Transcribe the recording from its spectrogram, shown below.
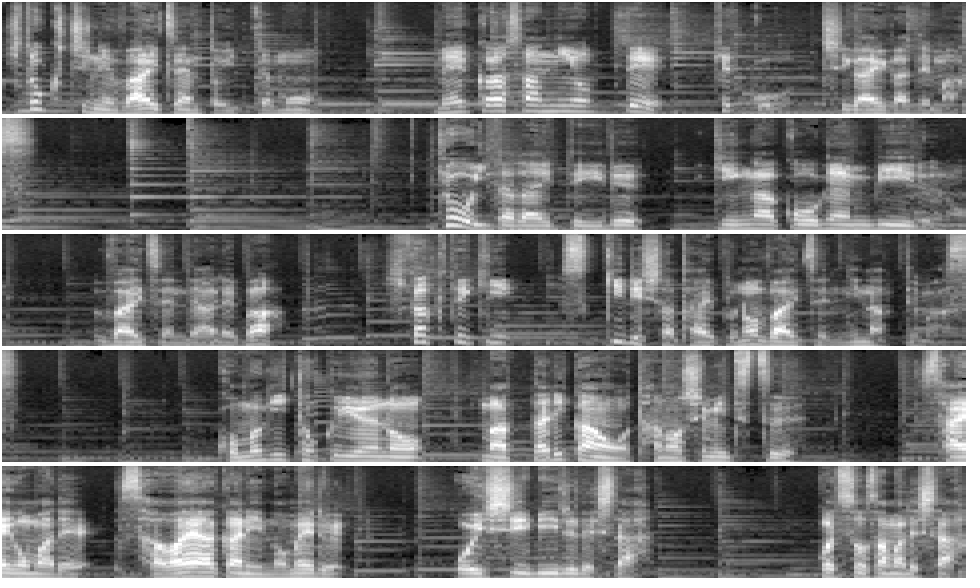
一口にバイゼンといってもメーカーさんによって結構違いが出ます。今日いただいている銀河高原ビールのバイゼンであれば比較的すっきりしたタイプのバイゼンになってます。小麦特有のまったり感を楽しみつつ最後まで爽やかに飲める美味しいビールでした。ごちそうさまでした。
